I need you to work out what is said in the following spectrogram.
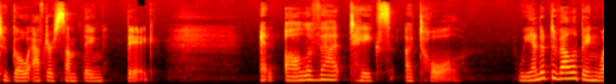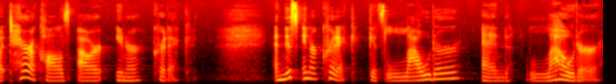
to go after something big. And all of that takes a toll. We end up developing what Tara calls our inner critic. And this inner critic gets louder and louder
